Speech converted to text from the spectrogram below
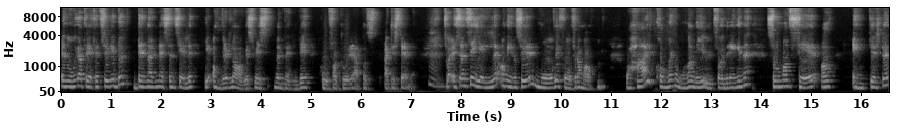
En omega-3-fettsyre i bunn. Den er den essensielle. De andre lages hvis nødvendige kofaktorer er, på, er til stede. Mm. Så essensielle aminosyrer må vi få fra maten. Og her kommer noen av de utfordringene som man ser at enkelte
